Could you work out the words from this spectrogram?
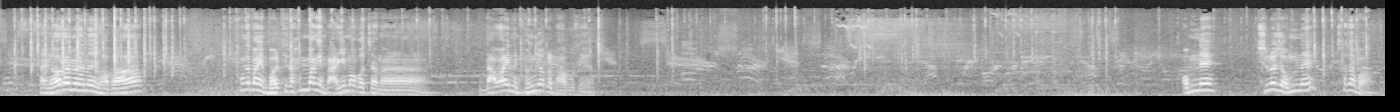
forces 자 여러면은 봐봐. 상대방이 멀티를 한 방에 많이 먹었잖아. 나와 있는 병력을 봐보세요. 없네? 질러지 없네? 찾아봐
